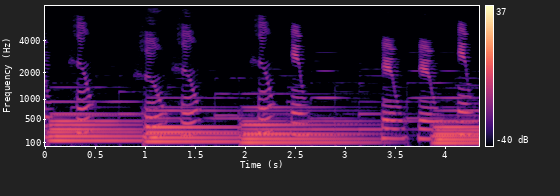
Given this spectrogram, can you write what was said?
Heo heo heo heo heo heo heo heo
